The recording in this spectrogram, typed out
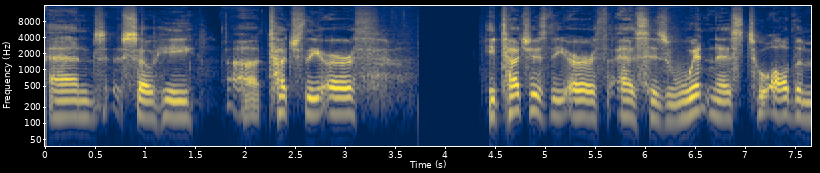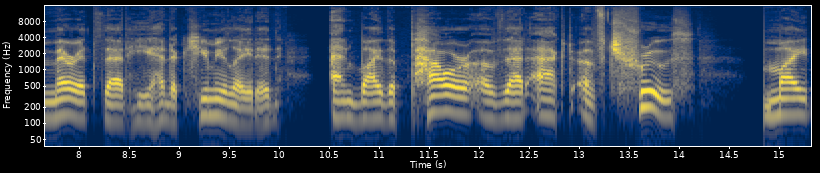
and so he uh, touched the earth. He touches the earth as his witness to all the merit that he had accumulated and by the power of that act of truth, might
